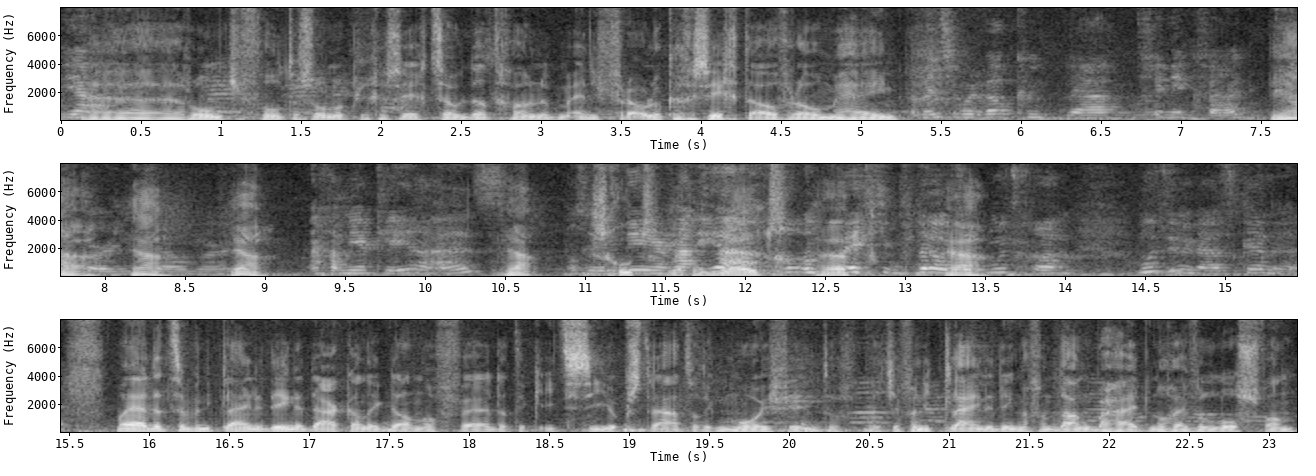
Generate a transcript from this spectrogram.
Ja. eh, rond. Je voelt de zon op je gezicht. Zodat gewoon, en die vrolijke gezichten overal om me heen. Maar mensen worden wel, ja, vind ik vaak, Ja, in de ja, zomer. ja, En gaan meer kleren uit. ja. Als is goed. meer- Lekker ja, bloot. gewoon Hup. een beetje bloot. Ja. Dat moet gewoon, moet inderdaad kunnen. Maar ja, dat zijn van die kleine dingen. Daar kan ik dan, of eh, dat ik iets zie op straat wat ik mooi vind. Of weet je, van die kleine dingen van dankbaarheid. Nog even los van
